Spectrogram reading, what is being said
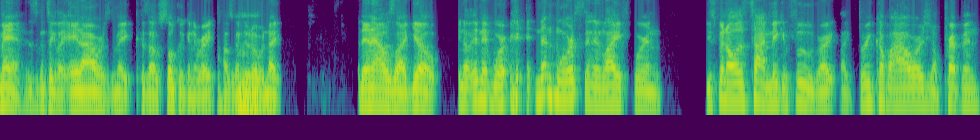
man, this is gonna take like eight hours to make because I was slow cooking it, right? I was gonna do Mhm. it overnight. And then I was like, yo, you know, isn't it wor- nothing worse than in life wherein you spend all this time making food, right? Like three couple hours, you know, prepping,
